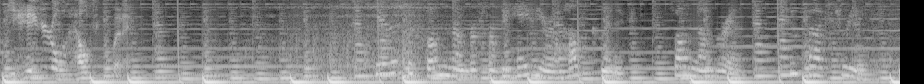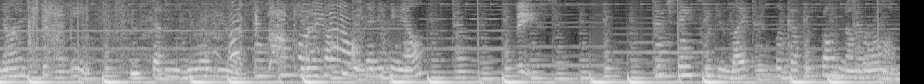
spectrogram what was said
Behavioral Health Clinic. Here is the phone number for Behavioral Health Clinic. Phone number is 253 968 2700. Can I help you with anything else? Base. Which base would you like to look up a phone number on?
